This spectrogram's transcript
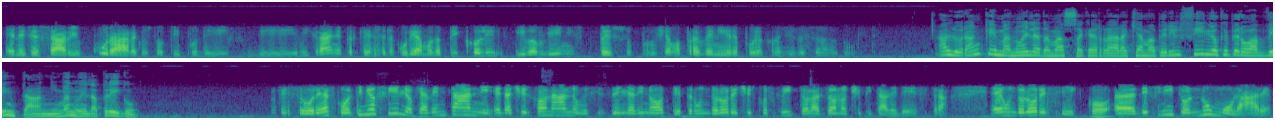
È necessario curare questo tipo di, di emicrania perché se la curiamo da piccoli i bambini spesso riusciamo a prevenire poi la cronicizzazione da adulti. Allora anche Emanuela da Massa Carrara chiama per il figlio che però ha 20 anni. Manuela, prego. Professore, ascolti, mio figlio che ha 20 anni è da circa un anno che si sveglia di notte per un dolore circoscritto alla zona occipitale destra. È un dolore secco, eh, definito non mulare.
